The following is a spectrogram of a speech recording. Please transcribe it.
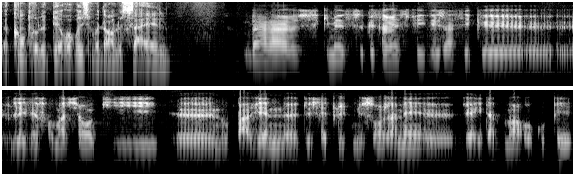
euh, contre le terrorisme dans le Sahel? Ben ce, qui ce, que ça m'inspire déjà, c'est que euh, les informations qui nous parviennent de cette lutte ne sont jamais véritablement recoupées.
